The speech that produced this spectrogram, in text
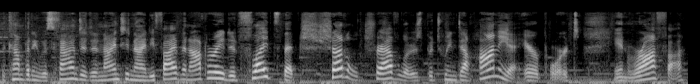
The company was founded in 1995 and operated flights that shuttled travelers between Dahania Airport in Rafah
